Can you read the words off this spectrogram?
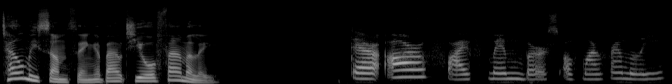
Tell me something about your family. There are five members of my family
